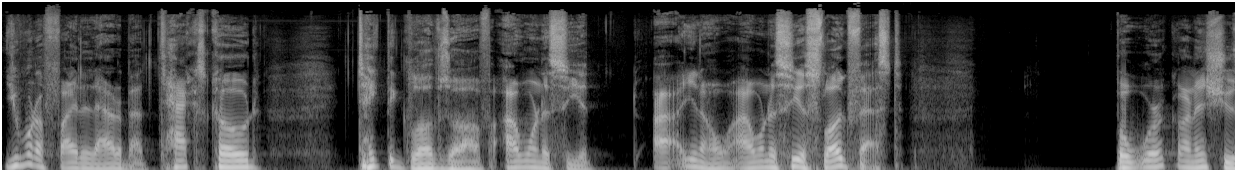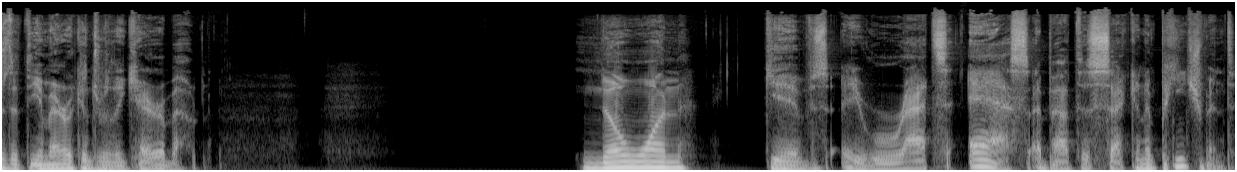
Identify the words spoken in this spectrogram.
you want to fight it out about tax code take the gloves off. I want to see it. Uh, you know, I want to see a slugfest. But work on issues that the Americans really care about. No one gives a rat's ass about the second impeachment.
